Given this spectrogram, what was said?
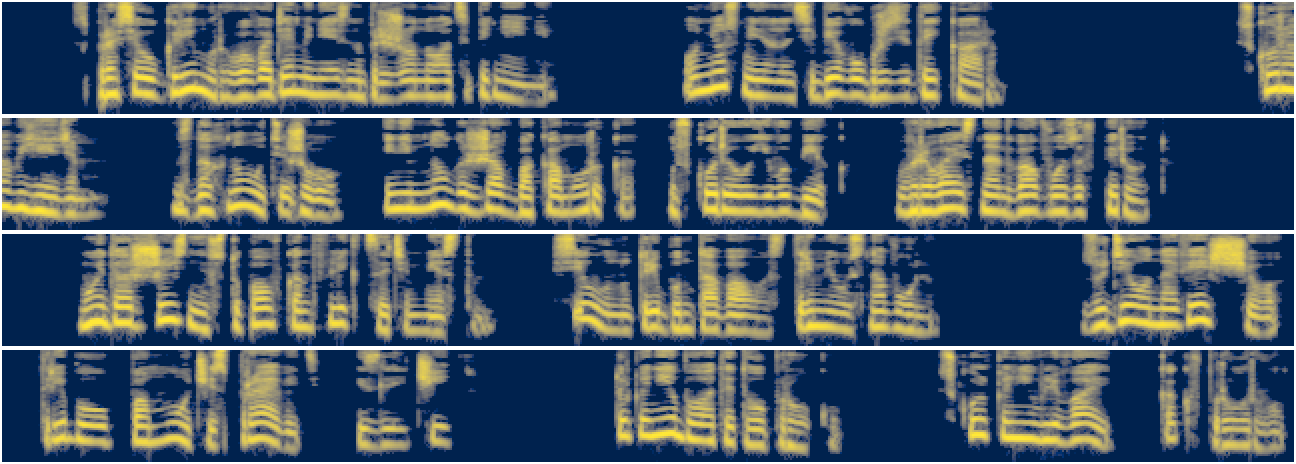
Спросил Гримур, выводя меня из напряженного оцепенения. Он нес меня на себе в образе Дайкара. Скоро объедем, вздохнул тяжело и немного сжав бока Мурока, ускорил его бег, вырываясь на два воза вперед. Мой дар жизни вступал в конфликт с этим местом. Сила внутри бунтовала, стремилась на волю. Зудела навязчиво, требовал помочь, исправить, излечить. Только не было от этого проку. Сколько ни вливай, как в прорву.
